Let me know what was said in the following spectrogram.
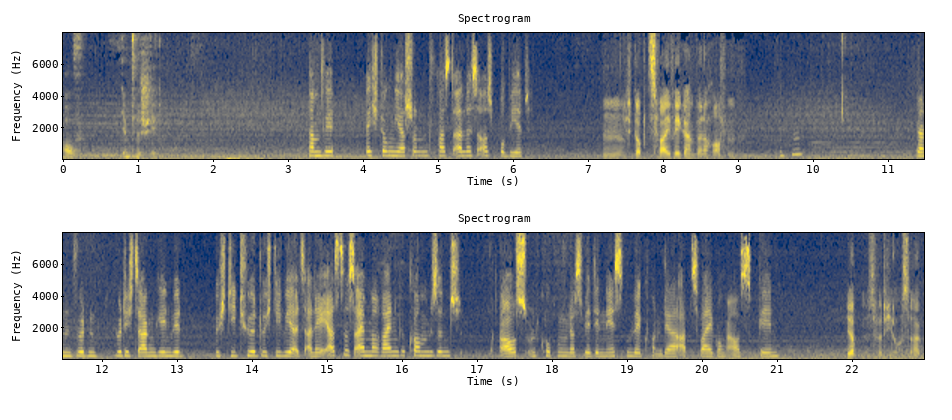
auf dem Tisch steht. Haben wir Richtungen ja schon fast alles ausprobiert. Hm, ich glaube, zwei Wege haben wir noch offen. Mhm. Dann würden, würde ich sagen, gehen wir durch die Tür, durch die wir als allererstes einmal reingekommen sind, raus und gucken, dass wir den nächsten Weg von der Abzweigung ausgehen. Ja, das würde ich auch sagen.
